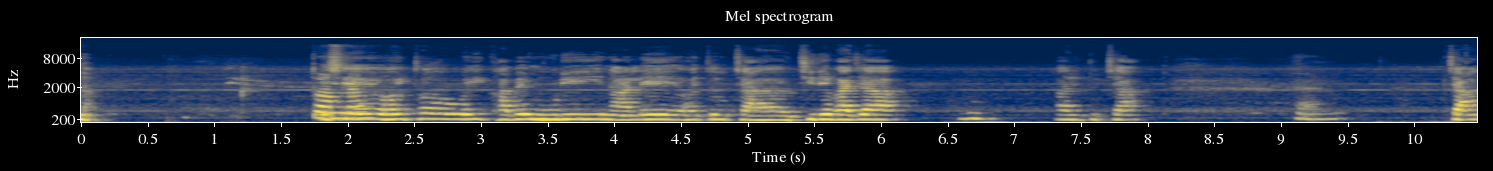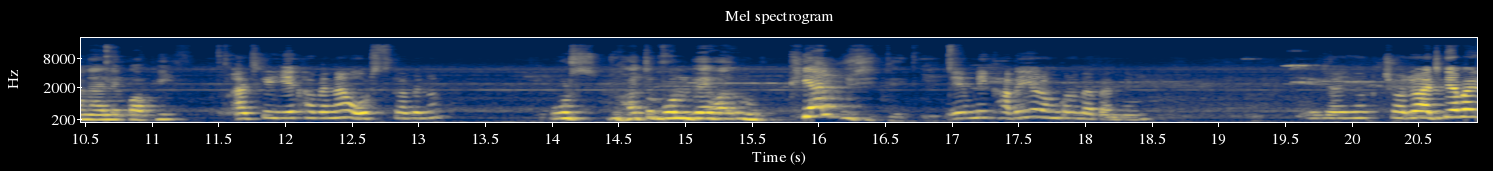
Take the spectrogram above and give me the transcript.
না। তো আমরা হয়তো ওই খাবে মুড়ি নালে হয়তো চা চিড়ে ভাজা আর একটু চা। হ্যাঁ। চা নাহলে কফি। আজকে ইয়ে খাবে না ওটস খাবে না? ওর হয়তো বলবে খেয়াল খুশিতে। এমনি খাবেই এরকম কোনো ব্যাপার নেই। যাই হোক চলো আজকে আবার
